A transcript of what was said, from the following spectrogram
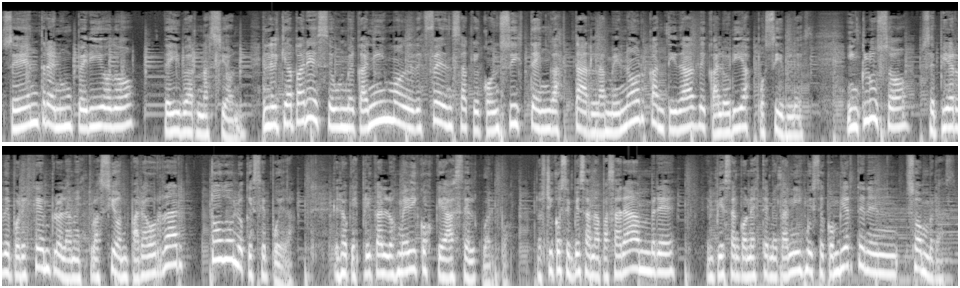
se entra en un periodo de hibernación, en el que aparece un mecanismo de defensa que consiste en gastar la menor cantidad de calorías posibles. Incluso se pierde, por ejemplo, la menstruación para ahorrar todo lo que se pueda. Es lo que explican los médicos que hace el cuerpo. Los chicos empiezan a pasar hambre, empiezan con este mecanismo y se convierten en sombras,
